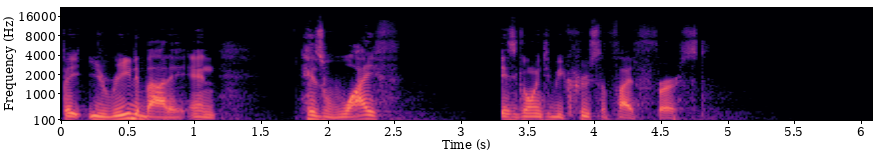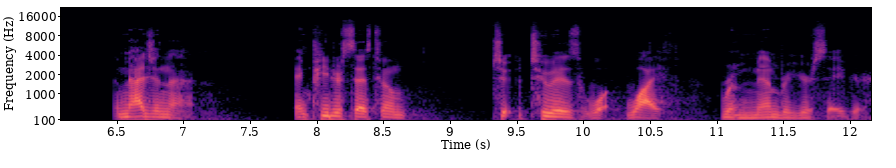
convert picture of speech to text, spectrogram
but you read about it, and his wife is going to be crucified first. Imagine that. And Peter says to him, to, to his wife, "Remember your Savior."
